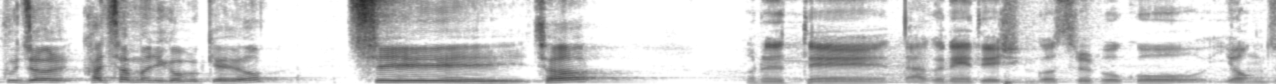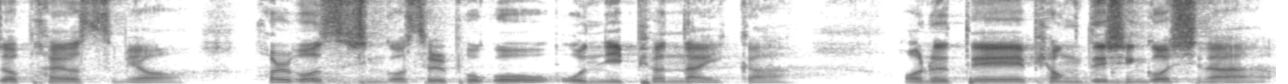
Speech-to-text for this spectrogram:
39절 같이 한번 읽어볼게요. 시작. 어느 때 나그네 되신 것을 보고 영접하였으며 헐벗으신 것을 보고 옷 입혔나이까 어느 때 병드신 것이나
